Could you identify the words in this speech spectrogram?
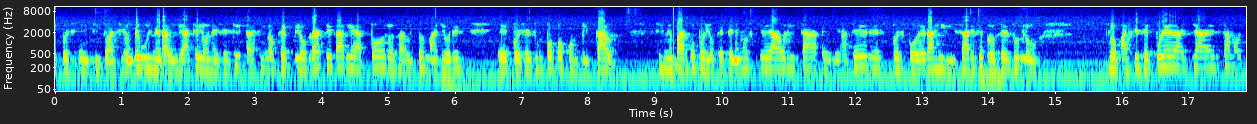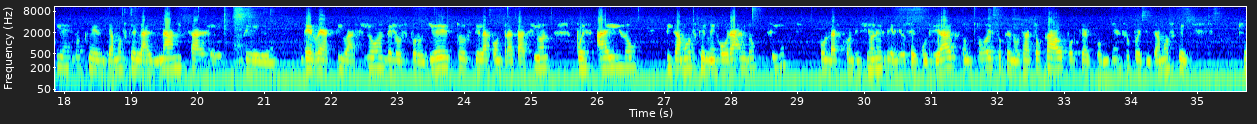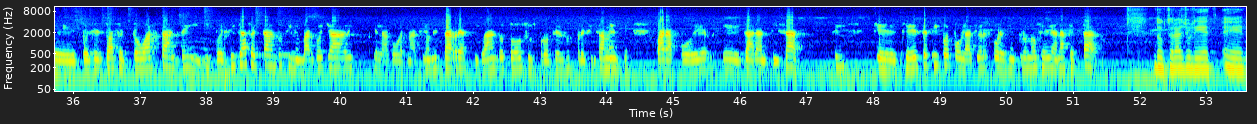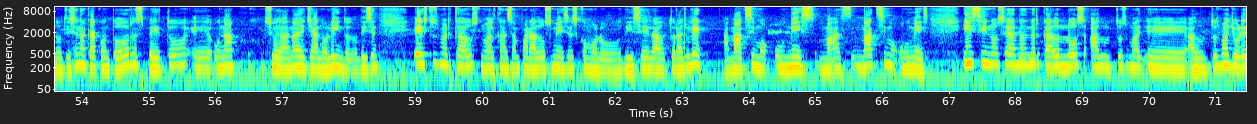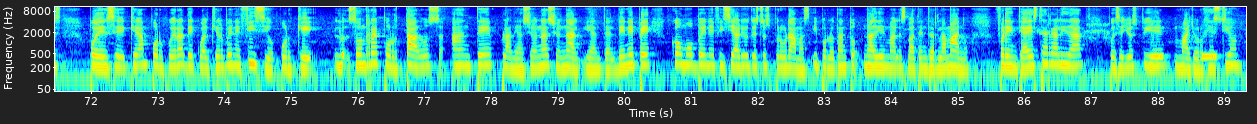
pues en situación de vulnerabilidad que lo necesita, sino que lograr llegarle a todos los adultos mayores eh, pues es un poco complicado. Sin embargo, pues lo que tenemos que ahorita eh, hacer es pues poder agilizar ese proceso lo, lo más que se pueda. Ya estamos viendo que digamos que la dinámica de, de, reactivación de los proyectos, de la contratación, pues ha ido digamos que mejorando, ¿sí? con las condiciones de bioseguridad, con todo esto que nos ha tocado, porque al comienzo pues digamos que que pues esto afectó bastante y, pues sigue afectando, sin embargo ya que la gobernación está reactivando todos sus procesos precisamente para poder eh, garantizar ¿sí? que, que este tipo de poblaciones, por ejemplo, no se vean afectadas. Doctora Juliet, eh, nos dicen acá con todo respeto, eh, una ciudadana de Llano Lindo, nos dicen, estos mercados no alcanzan para dos meses, como lo dice la doctora Juliet, a máximo un mes, más, máximo un mes. Y si no se dan más mercados, los adultos, eh, adultos mayores pues quedan por fuera de cualquier beneficio porque son reportados ante Planeación Nacional y ante el DNP como beneficiarios de estos programas y por lo tanto nadie más les va a tender la mano. Frente a esta realidad, pues ellos piden mayor gestión.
